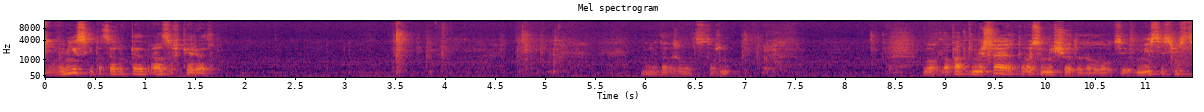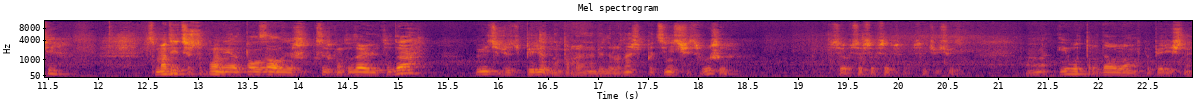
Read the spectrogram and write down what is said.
вниз и по 45 градусов вперед. Ну и также в сторону. Вот, лопатки мешают, просим еще туда локти вместе свести. Смотрите, чтобы он не отползал лишь слишком туда или туда. Видите, чуть вперед направлено бедро. Значит, подтяните чуть выше. Все, все, все, все, все, все чуть-чуть. Ага. И вот продавливаем в поперечный.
